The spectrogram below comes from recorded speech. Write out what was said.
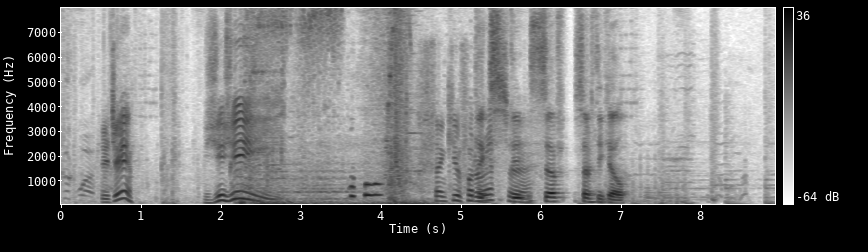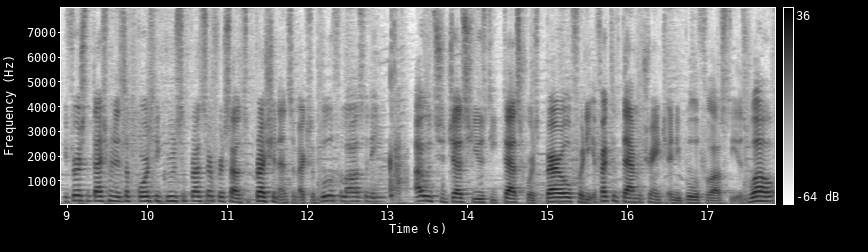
Good work. GG. GG. Thank you for the rest. 60, Uh, sev- 70 kill. The first attachment is of course the GRU Suppressor for sound suppression and some extra bullet velocity. I would suggest use the Task Force barrel for the effective damage range and the bullet velocity as well.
